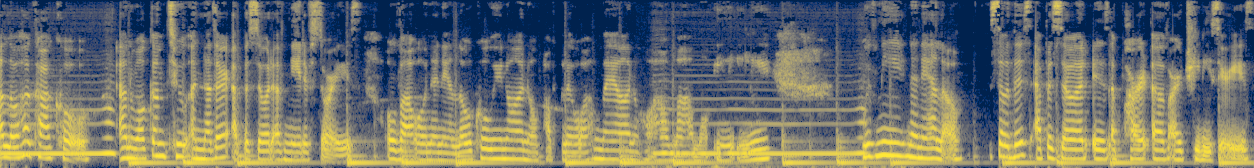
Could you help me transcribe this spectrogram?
Aloha kako, and welcome to another episode of Native Stories. Ova o nene loko wino no papule wahumea no ho'auma mo ili. With me, Nanelo. So this episode is a part of our treaty series.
